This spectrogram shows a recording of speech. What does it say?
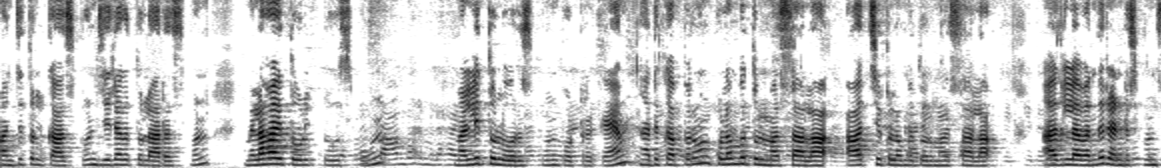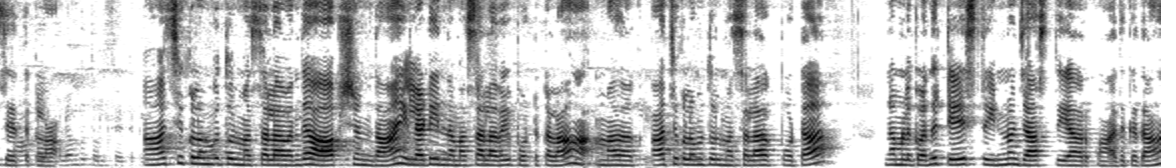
மஞ்சத்தூள் கால் ஸ்பூன் ஜீரகத்தூள் அரை ஸ்பூன் மிளகாய்த்தூள் டூ ஸ்பூன் மல்லித்தூள் ஒரு ஸ்பூன் போட்டிருக்கேன். அதுக்கப்புறம் குழம்புத்தூள் மசாலா ஆச்சி குழம்புத்தூள் மசாலா. அதில் வந்து ரெண்டு ஸ்பூன் சேர்த்துக்கலாம். ஆச்சி குழம்புத்தூள் மசாலா வந்து ஆப்ஷன் தான். இல்லாட்டி இந்த மசாலாவே போட்டுக்கலாம். ம ஆச்சி குழம்புத்தூள் மசாலா போட்டால் நம்மளுக்கு வந்து டேஸ்ட்டு இன்னும் ஜாஸ்தியாக இருக்கும். அதுக்கு தான்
